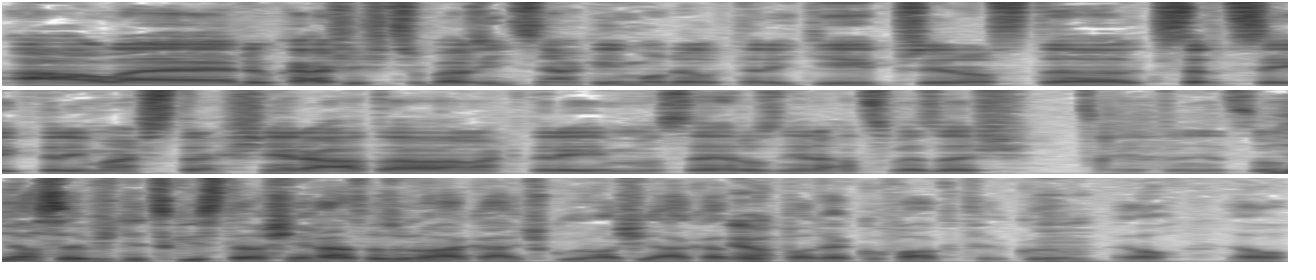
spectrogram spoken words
ale dokážeš třeba říct nějaký model, který ti přirost eh, k srdci, který máš strašně rád a na kterým se hrozně rád svezeš? To něco? Já se vždycky strašně rád vezu na AKčku, naši AK podpad, jako fakt. Jako, hmm. jo, jo.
